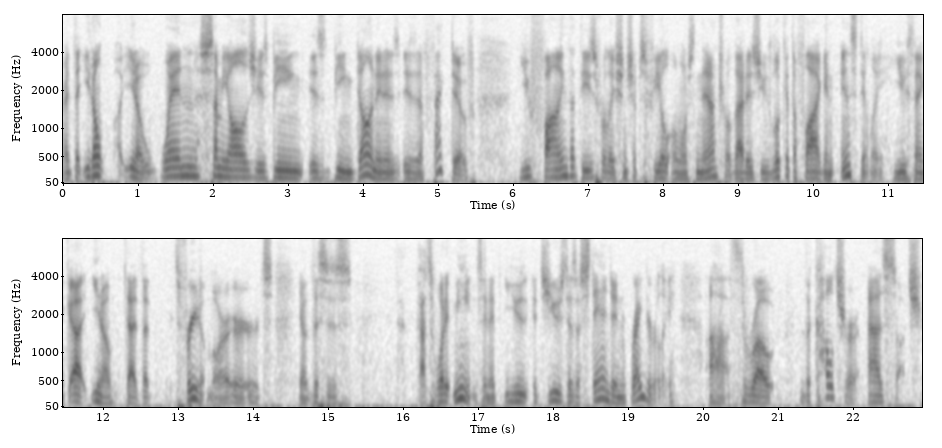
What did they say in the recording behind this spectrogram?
right? That you don't, you know, when semiology is being is being done and is, is effective, you find that these relationships feel almost natural. That is, you look at the flag and instantly you think, uh, you know, that that it's freedom or, or, it's, you know, this is that's what it means, and it you, it's used as a stand-in regularly uh, throughout the culture as such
